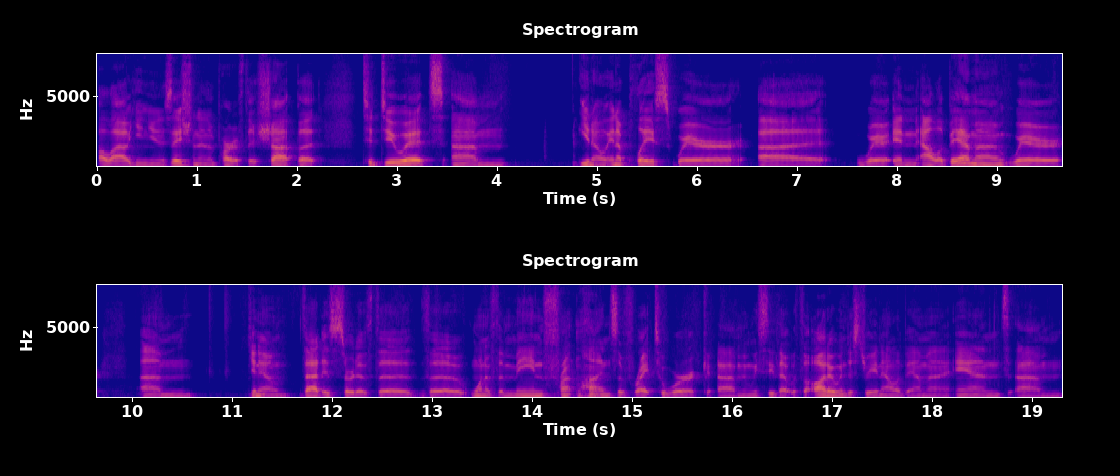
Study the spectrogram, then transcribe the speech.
allow unionization in a part of their shop but to do it um, you know in a place where uh, where in alabama where um, you know that is sort of the the one of the main front lines of right to work, um, and we see that with the auto industry in Alabama and um,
